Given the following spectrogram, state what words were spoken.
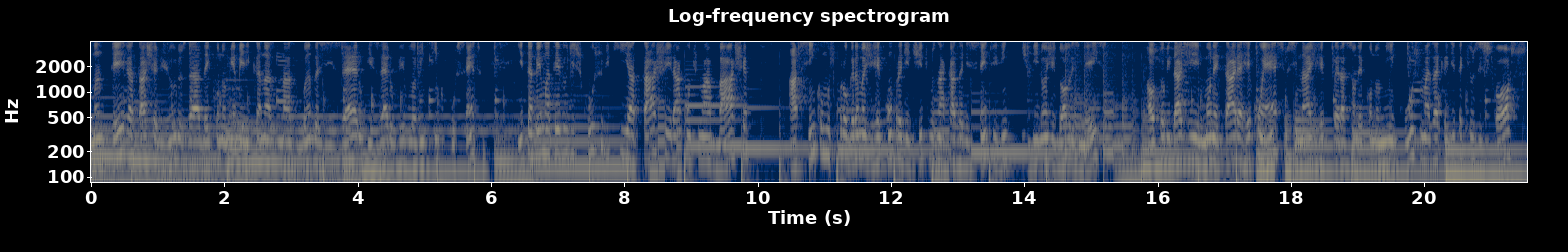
manteve a taxa de juros da, da economia americana nas, nas bandas de 0 e 0,25% e também manteve o discurso de que a taxa irá continuar baixa assim como os programas de recompra de títulos na casa de 120 bilhões de dólares mês. A autoridade monetária reconhece os sinais de recuperação da economia em curso, mas acredita que os esforços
